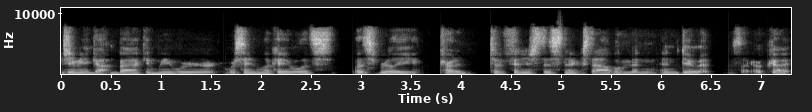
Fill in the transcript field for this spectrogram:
Jimmy had gotten back, and we were were saying, okay, well, let's let's really try to to finish this next album and and do it. It's like okay,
